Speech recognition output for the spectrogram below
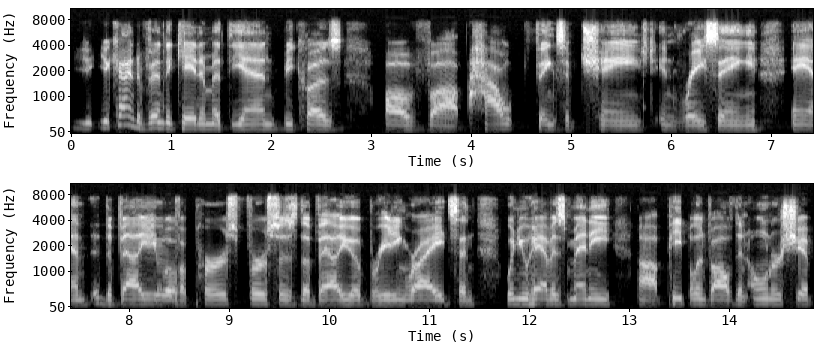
you, you kind of vindicate him at the end because of uh, how things have changed in racing and the value of a purse versus the value of breeding rights. And when you have as many uh, people involved in ownership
